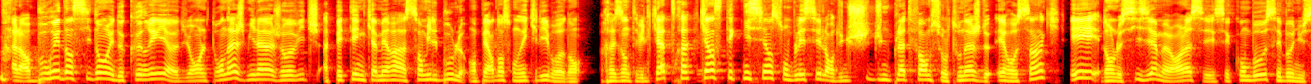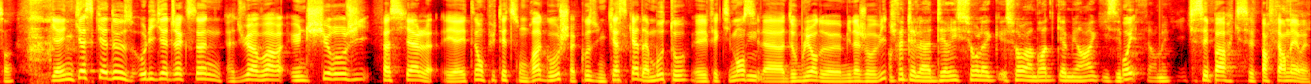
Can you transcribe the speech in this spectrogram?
Alors bourré d'incidents et de conneries euh, durant le tournage, Mila Jovovich a pété une caméra à 100 000 boules en perdant son équilibre dans Resident Evil 4. 15 techniciens sont blessés lors d'une chute d'une plateforme sur le tournage de Hero 5. Et dans le sixième, alors là c'est combo, c'est bonus. hein. Il y a une cascadeuse, Olivia Jackson, a dû avoir une chirurgie faciale et a été amputée de son bras gauche à cause d'une cascade à moto. Et effectivement, c'est Oui. la doublure de Mila Jovovich. En fait, elle a atterri sur, la, sur un bras de caméra qui s'est Oui. pas fermé. qui s'est pas qui s'est pas refermé ouais.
